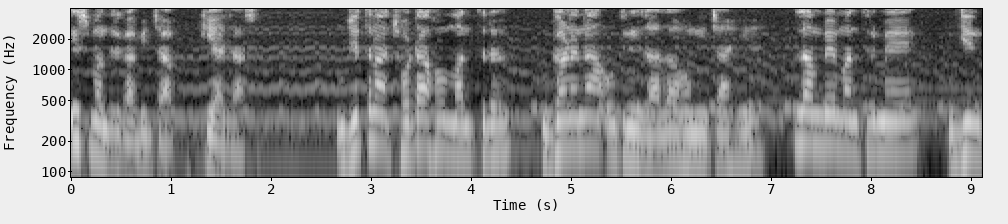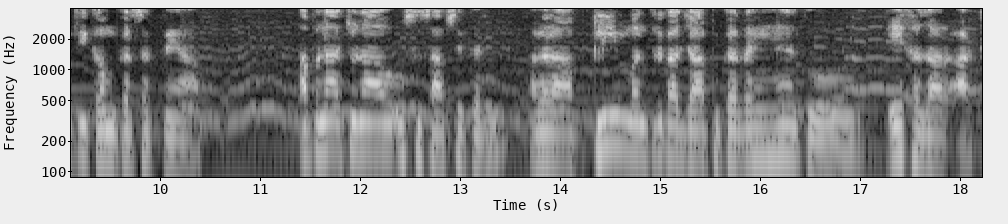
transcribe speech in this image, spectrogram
इस मंत्र का भी जाप किया जा सकता जितना छोटा हो मंत्र, गणना उतनी ज़्यादा होनी चाहिए। लंबे मंत्र में गिनती कम कर सकते हैं आप। अपना चुनाव उस हिसाब से करिए। अगर आप क्लीम मंत्र का जाप कर रहे हैं तो एक हज़ार आठ।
